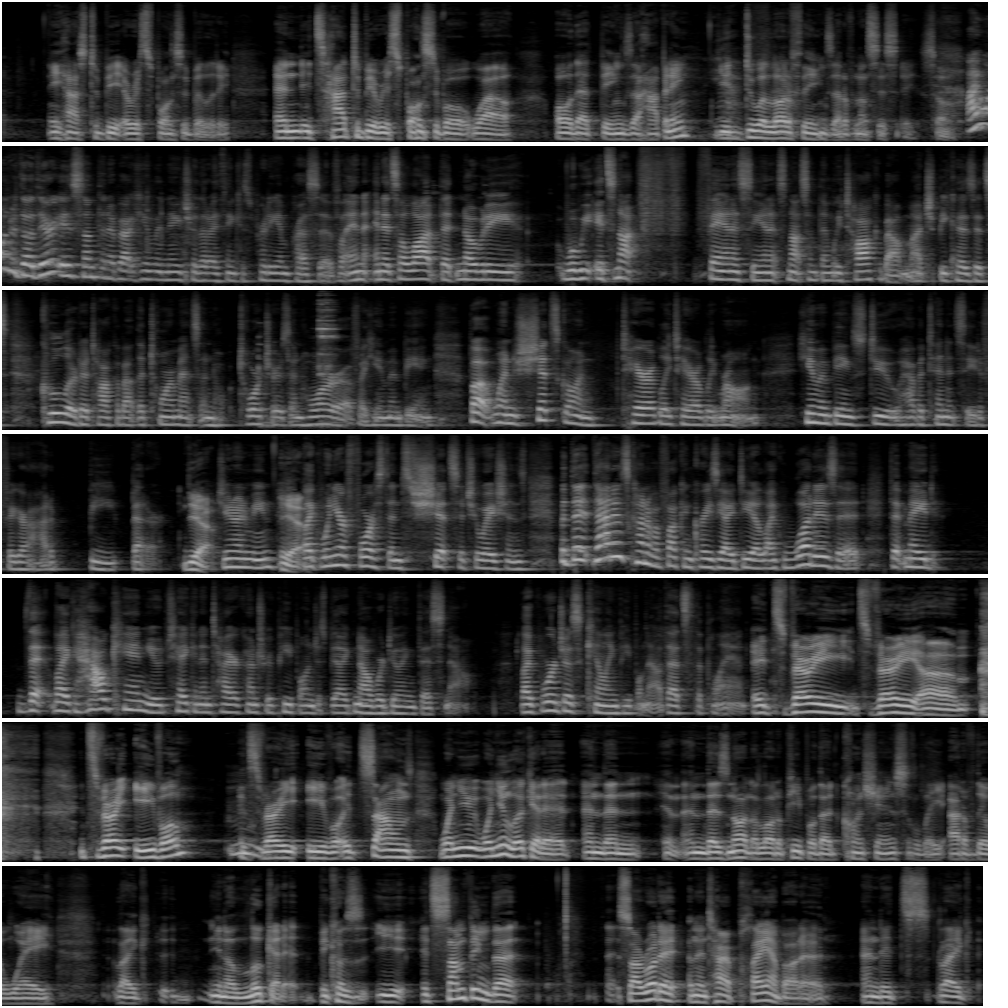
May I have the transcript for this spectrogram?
it has to be a responsibility, and it's hard to be responsible while all that things are happening. You do a lot of things out of necessity. So I wonder though, there is something about human nature that I think is pretty impressive, and and it's a lot that nobody. Well, we it's not f- fantasy, and it's not something we talk about much because it's cooler to talk about the torments and tortures and horror of a human being. But when shit's going terribly, terribly wrong, human beings do have a tendency to figure out how to be better. Yeah, Do you know what I mean? Yeah. Like when you're forced in shit situations. But that that is kind of a fucking crazy idea. Like what is it that made that like how can you take an entire country of people and just be like, no, we're doing this now. Like we're just killing people now. That's the plan. it's very it's very um it's very evil it's very evil it sounds when you when you look at it and then and, and there's not a lot of people that conscientiously out of their way like you know look at it because it's something that so i wrote a, an entire play about it and it's like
